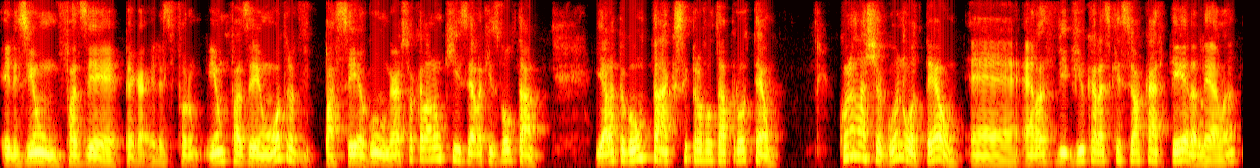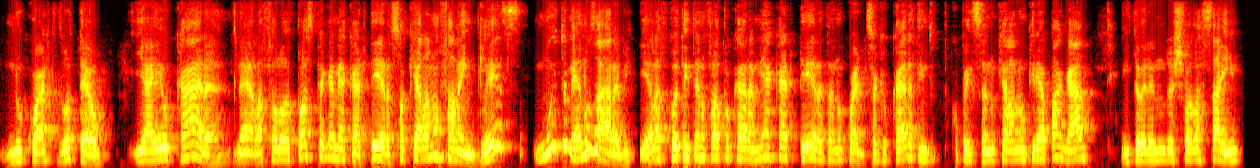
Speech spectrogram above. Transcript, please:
eles iam fazer pegar eles foram iam fazer um outro passeio em algum lugar, só que ela não quis, ela quis voltar. E ela pegou um táxi para voltar pro hotel. Quando ela chegou no hotel, é, ela vi- viu que ela esqueceu a carteira dela no quarto do hotel. E aí o cara, né, ela falou, "Eu posso pegar minha carteira? Só que ela não fala inglês, muito menos árabe. E ela ficou tentando falar pro cara, minha carteira tá no quarto. Só que o cara ficou pensando que ela não queria pagar, então ele não deixou ela sair.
